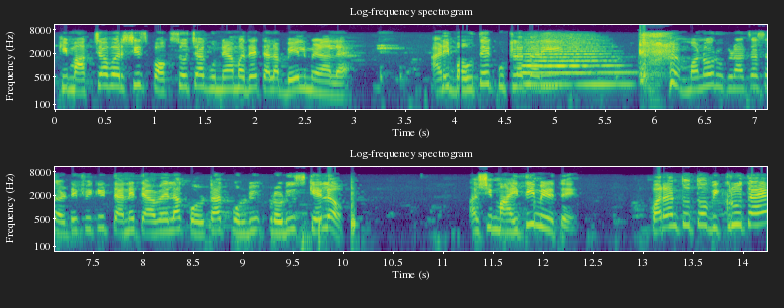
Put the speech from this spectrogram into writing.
की मागच्या वर्षीच पॉक्सोच्या गुन्ह्यामध्ये त्याला बेल मिळालाय. आणि बहुतेक कुठलं तरी मनोरुग्णाचं सर्टिफिकेट त्याने त्यावेळेला कोर्टात प्रोड्यूस केलं. अशी माहिती मिळते. परंतु तो विकृत आहे.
